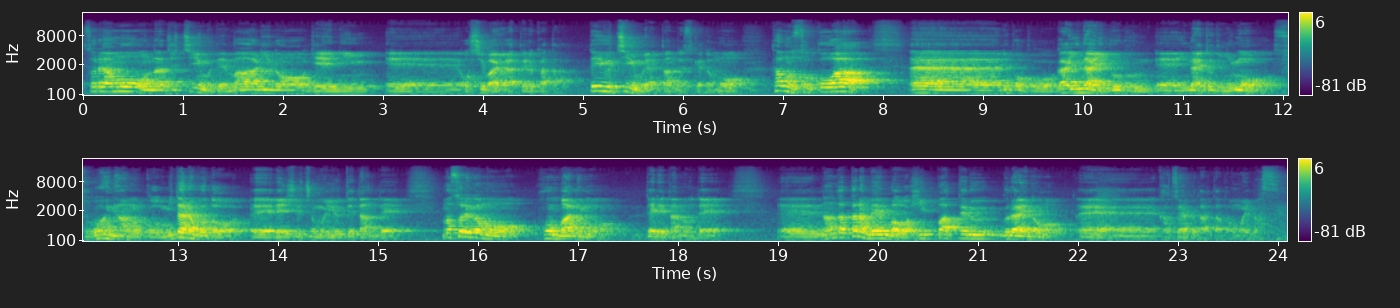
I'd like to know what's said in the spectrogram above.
それはもう同じチームで周りの芸人、えーお芝居をやってる方っていうチームやったんですけども多分そこは、えーリポポがいない部分、えーいない時にもすごいなあの子みたいなことを、えー練習中も言ってたんで、まあ、それがもう本番にも出れたので、えーなんだったらメンバーを引っ張ってるぐらいの、えー活躍だったと思います。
